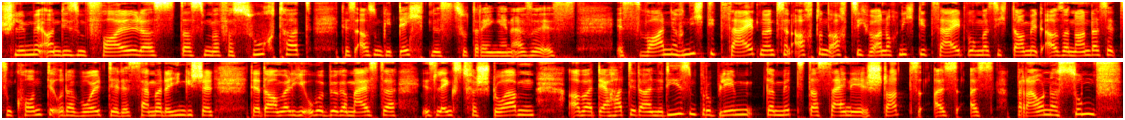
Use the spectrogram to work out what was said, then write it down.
Schlimme an diesem Fall, dass, dass man versucht hat, das aus dem Gedächtnis zu drängen. Also es, es war noch nicht die Zeit, 1988 war noch nicht die Zeit, wo man sich damit auseinandersetzen konnte oder wollte. Das sei mal dahingestellt. Der damalige Oberbürgermeister ist längst verstorben, aber der hatte da ein Riesenproblem damit, dass seine Stadt als, als brauner Sumpf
